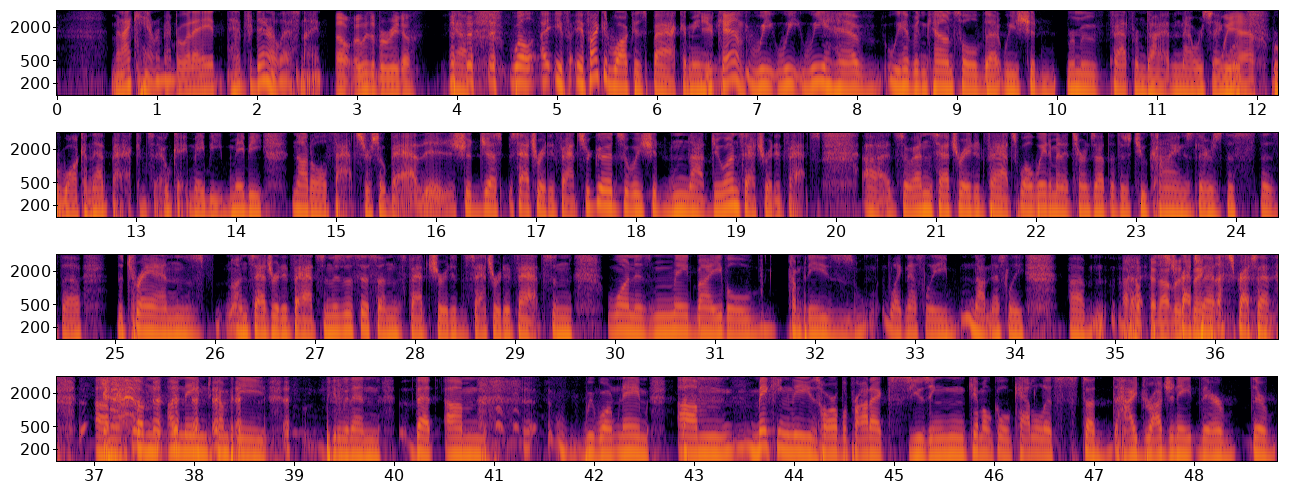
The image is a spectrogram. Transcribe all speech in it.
I mean, I can't remember what I ate, had for dinner last night. Oh, it was a burrito. Yeah. Well, if if I could walk this back, I mean, You can. We we we have we have been counseled that we should remove fat from diet, and now we're saying We we're, have. we're walking that back and say, okay, maybe maybe not all fats are so bad. It should just saturated fats are good, so we should not do unsaturated fats. Uh, and so unsaturated fats. Well, wait a minute. It turns out that there's two kinds. There's this there's the the trans unsaturated fats, and there's the cis unsaturated saturated fats, and one is made by evil companies like Nestle, not Nestle. Um, I hope they're not scratch listening. that. Scratch that. Um, some unnamed company beginning with N that um, we won't name, um, making these horrible products using chemical catalysts to hydrogenate their their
